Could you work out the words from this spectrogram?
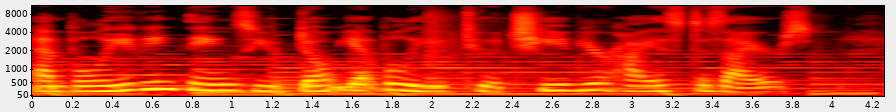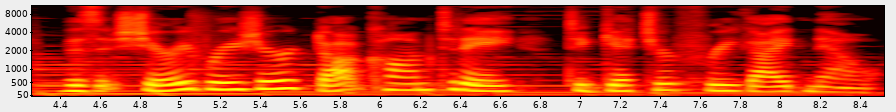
and believing things you don't yet believe to achieve your highest desires. Visit sherrybrazier.com today to get your free guide now.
